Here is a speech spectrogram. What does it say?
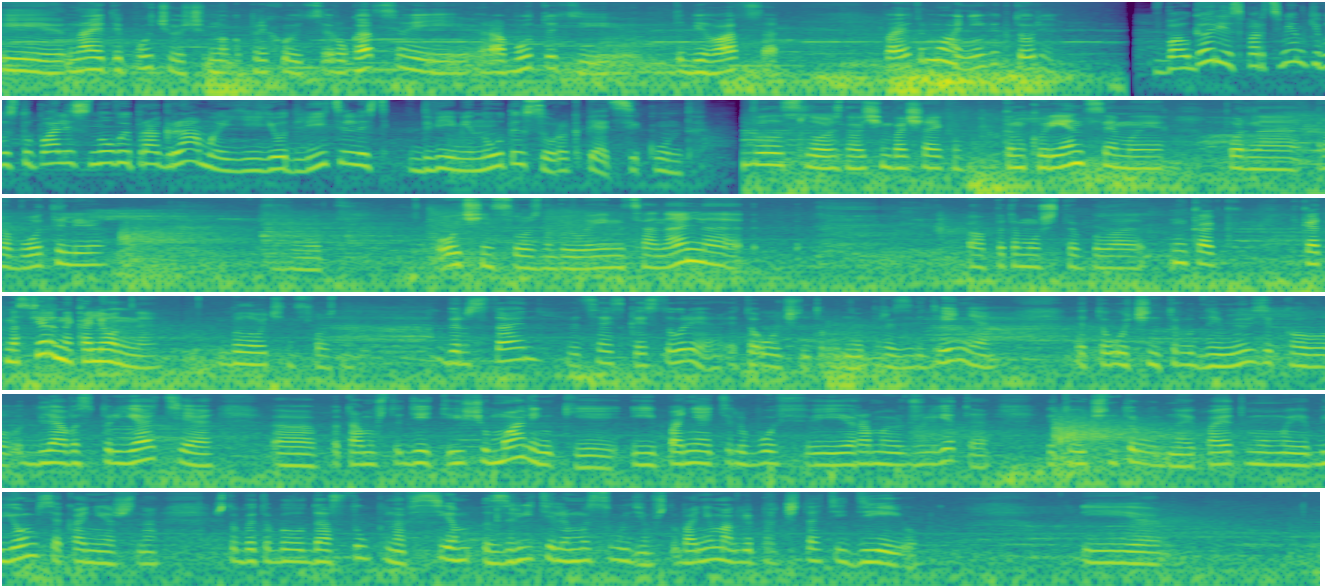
И на этой почве очень много приходится ругаться, и работать, и добиваться. Поэтому они Виктория. В Болгарии спортсменки выступали с новой программой. Ее длительность – 2 минуты 45 секунд. Было сложно, очень большая конкуренция, мы упорно работали. Очень сложно было эмоционально, а, потому что была, ну как, такая атмосфера накаленная. Было очень сложно. Бернстайн, «Лицейская история» – это очень трудное произведение. Это очень трудный мюзикл для восприятия, э, потому что дети еще маленькие, и понять любовь и Ромео и Джульетта – это очень трудно. И поэтому мы бьемся, конечно, чтобы это было доступно всем зрителям и судьям, чтобы они могли прочитать идею. И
